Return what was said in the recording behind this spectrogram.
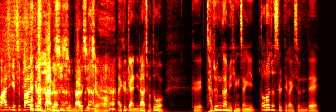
빠지겠지 빠지겠어 나르시죠 좀 나르시죠. 아 그게 아니라 저도 그 자존감이 굉장히 떨어졌을 때가 있었는데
